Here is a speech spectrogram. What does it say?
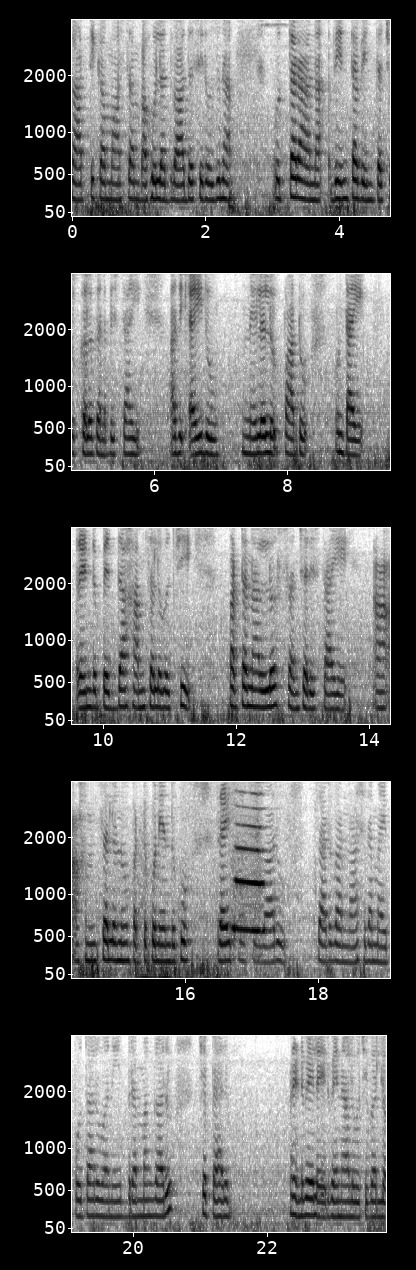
కార్తీక మాసం బహుళ ద్వాదశి రోజున ఉత్తరాన వింత వింత చుక్కలు కనిపిస్తాయి. అది ఐదు నెలల పాటు ఉంటాయి. రెండు పెద్ద హంసలు వచ్చి పట్టణాల్లో సంచరిస్తాయి. ఆ హంసలను పట్టుకునేందుకు ప్రయత్నించేవారు సర్వనాశనం అయిపోతారు అని బ్రహ్మంగారు చెప్పారు. రెండు వేల ఇరవై నాలుగు చివరిలో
